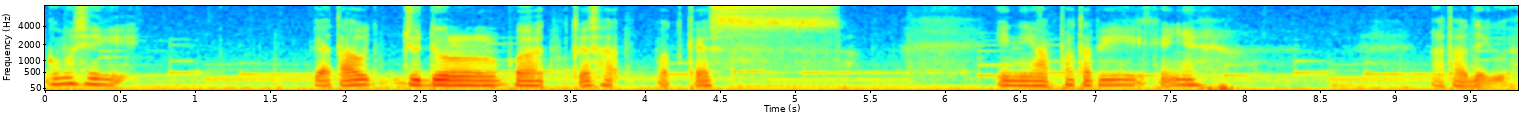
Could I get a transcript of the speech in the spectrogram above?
gue masih nggak tahu judul buat podcast podcast ini apa tapi kayaknya nggak tahu deh gue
